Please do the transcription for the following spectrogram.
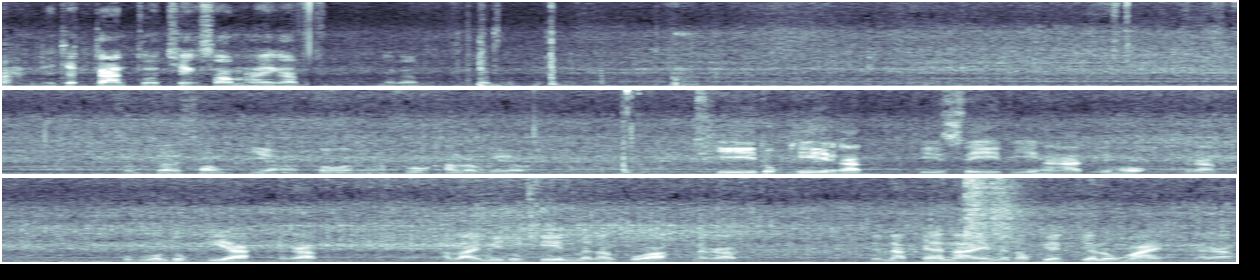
ะเดี๋ยวจัดการตรวจเช็คซ่อมให้ครับนะครับผมจะซ่อมเกียร์ออโต้นะครับพวกคาราเวล ทีทุกทีนะครับทีสี่ทีห้าทีหกนะครับ ทุกรุ่นทุกเกียร์นะครับอะไรมีทุกชิ้นไม่ต้องกลัวนะครับจะหนักแค่ไหนไม่ต้องเปลี่ยนเกียร์ลูกใหม่นะครับ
